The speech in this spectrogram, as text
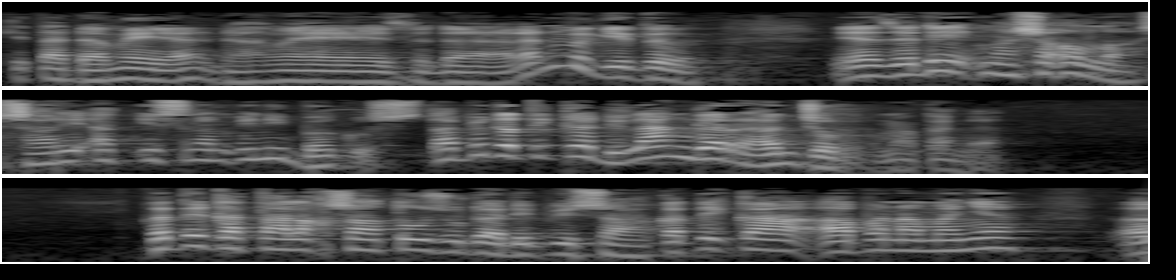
kita damai ya, damai sudah kan begitu. Ya jadi masya Allah syariat Islam ini bagus. Tapi ketika dilanggar hancur rumah tangga. Ketika talak satu sudah dipisah, ketika apa namanya e,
